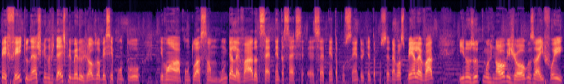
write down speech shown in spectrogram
perfeito, né? Acho que nos 10 primeiros jogos o ABC pontuou, teve uma pontuação muito elevada, de 70%, 70%, 80%, negócio bem elevado. E nos últimos nove jogos aí foi,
